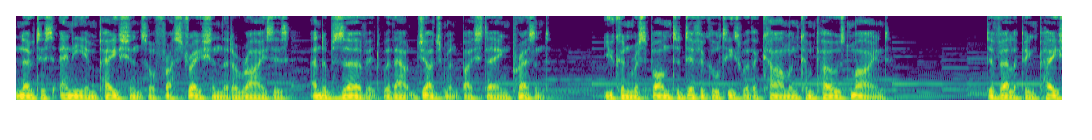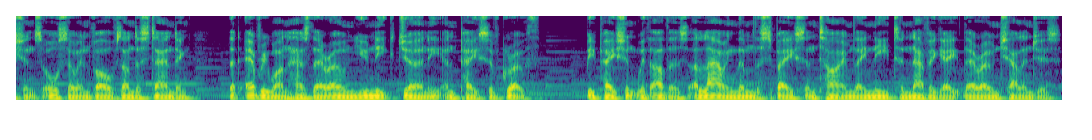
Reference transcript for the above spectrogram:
Notice any impatience or frustration that arises and observe it without judgment by staying present. You can respond to difficulties with a calm and composed mind. Developing patience also involves understanding that everyone has their own unique journey and pace of growth. Be patient with others, allowing them the space and time they need to navigate their own challenges.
